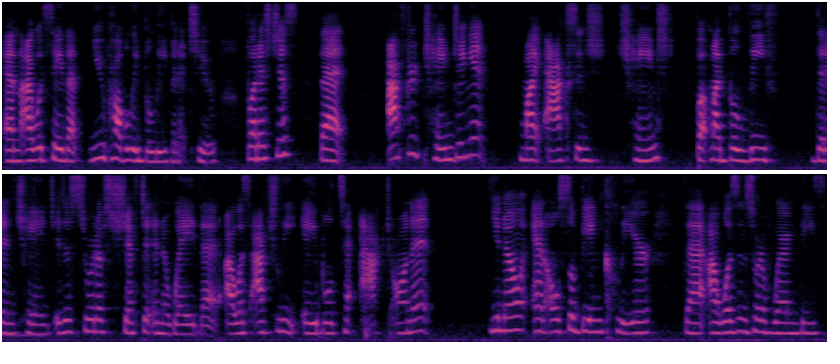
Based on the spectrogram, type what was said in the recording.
and I would say that you probably believe in it too. But it's just that after changing it, my actions changed, but my belief didn't change. It just sort of shifted in a way that I was actually able to act on it, you know, and also being clear that I wasn't sort of wearing these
